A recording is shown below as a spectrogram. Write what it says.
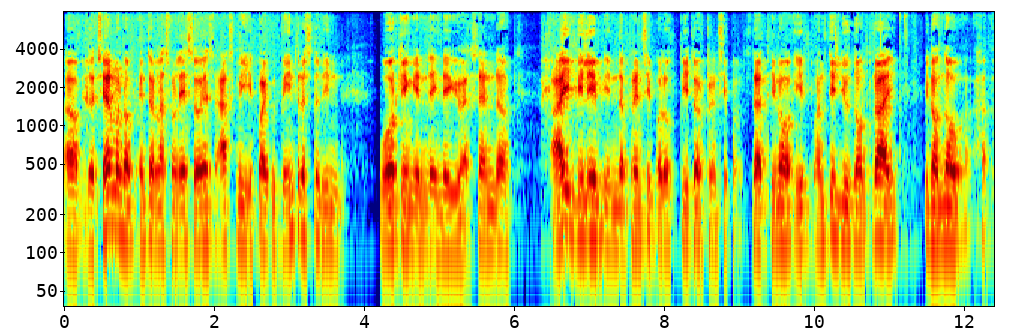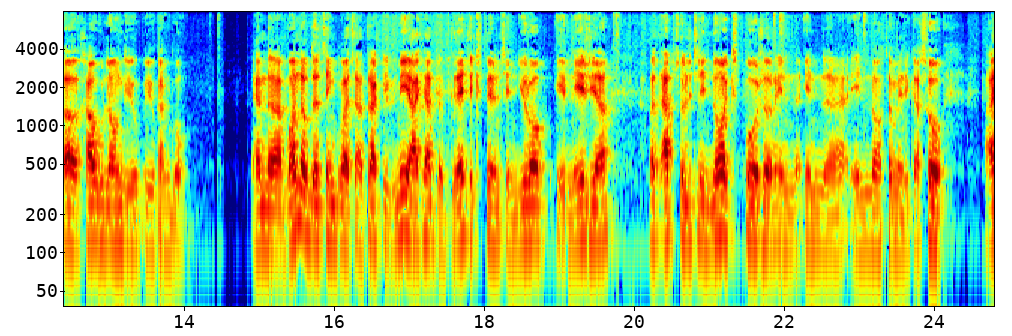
uh, the chairman of International SOS asked me if I would be interested in working in the, in the U.S. and uh, I believe in the principle of Peter principles that you know if until you don't try you don't know uh, how long you, you can go. And uh, one of the things was attracting me, I had a great experience in Europe, in Asia, but absolutely no exposure in in uh, in North America. So I,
